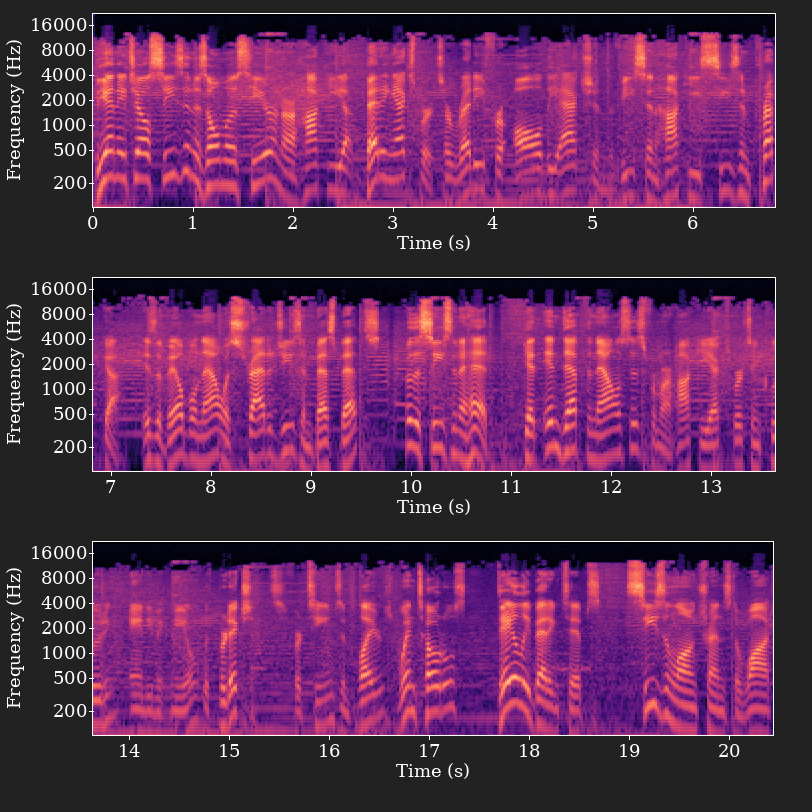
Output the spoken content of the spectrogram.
The NHL season is almost here, and our hockey betting experts are ready for all the action. The VSIN Hockey Season Prep Guide is available now with strategies and best bets for the season ahead. Get in depth analysis from our hockey experts, including Andy McNeil, with predictions for teams and players, win totals, daily betting tips, season long trends to watch,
